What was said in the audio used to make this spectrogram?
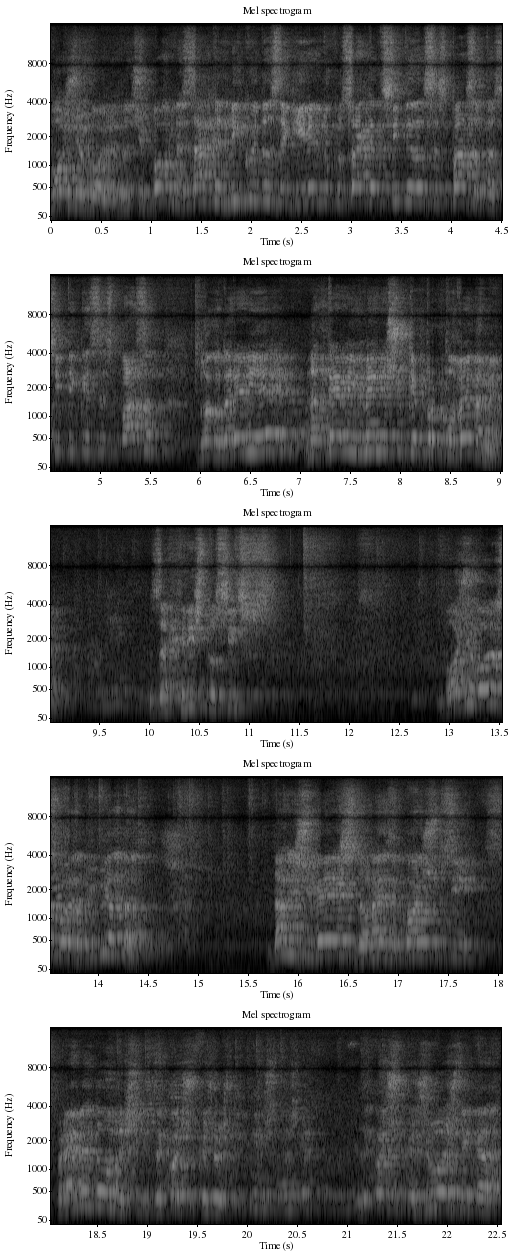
Божja воля. Значи Бог не сака никой да загине, туку сакат сите да се спасат, а сите ќе се спасат благодарение на тебе и мене што ќе проповедаме за Христос Исус. Божja воля според Библията дали живееш за онaj за кой ще си спремен да умреш или за кой ще кажуваш? За кой ще кажуваш дека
